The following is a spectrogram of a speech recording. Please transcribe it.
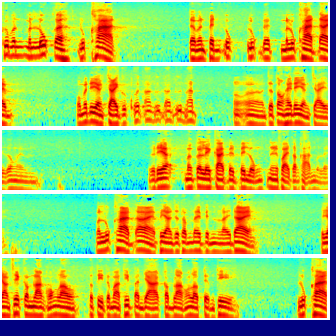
คือมันมันลุกอะลุกคาด แต่มันเป็นลุกลุกมันลุกคาดได้ผมไม่ได้อย่างใจก็อึดอัดอึดอัดอึดอัดจะต้องให้ได้อย่างใจต้องให้มันเรียมันก็เลยกลายเป็นไปหลงในฝ่ายสังขารหมดเลย มันลุกคาดได้ พยายามจะทำได้เป็นอะไรได้ พยายามเช็คกำลังของเราสติสมาธิปัญญากำลังของเราเต็มที่ลุกคาด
